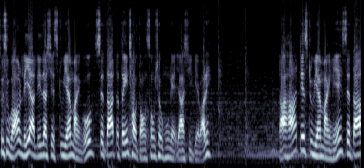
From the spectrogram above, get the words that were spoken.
စုစုပေါင်း448စတူယန်မိုင်ကိုစစ်သား36000ဆုံးရှုံးမှုနဲ့ရရှိခဲ့ပါတယ်။ဒါဟာတစ်စတူယန်မိုင်လျင်စစ်သား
